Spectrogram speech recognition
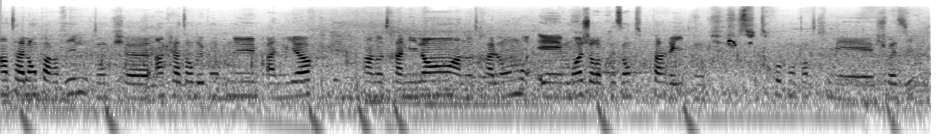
un talent par ville, donc euh, un créateur de contenu à New York, un autre à Milan, un autre à Londres et moi je représente Paris. Donc je suis trop contente qu'il m'ait choisi.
